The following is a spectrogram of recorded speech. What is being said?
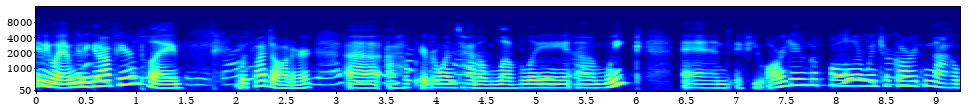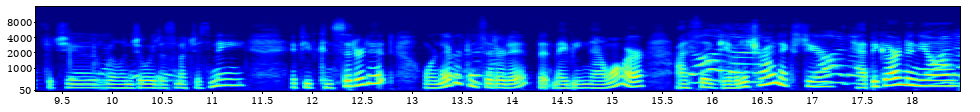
Anyway, I'm going to get off here and play with my daughter. Uh, I hope everyone's had a lovely um, week. And if you are doing a fall or winter garden, I hope that you will enjoy it as much as me. If you've considered it or never considered it, but maybe now are, I say give it a try next year. Happy gardening, y'all.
